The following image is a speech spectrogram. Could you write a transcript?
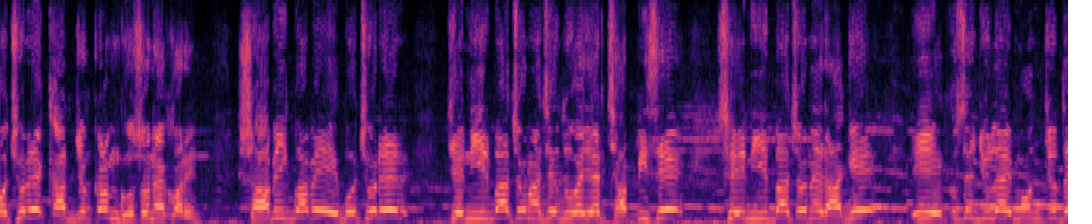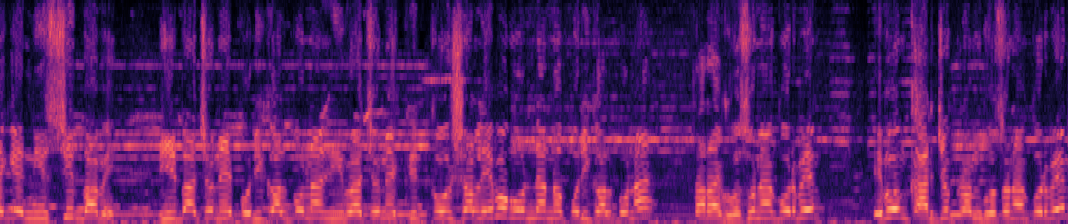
বছরে কার্যক্রম ঘোষণা করেন। স্বাভাবিকভাবে এবছরের যে নির্বাচন আছে দু হাজার ছাব্বিশে সেই নির্বাচনের আগে এই একুশে জুলাই মঞ্চ থেকে নিশ্চিতভাবে নির্বাচনের পরিকল্পনা নির্বাচনের কৃতকৌশল এবং অন্যান্য পরিকল্পনা তারা ঘোষণা করবেন এবং কার্যক্রম ঘোষণা করবেন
